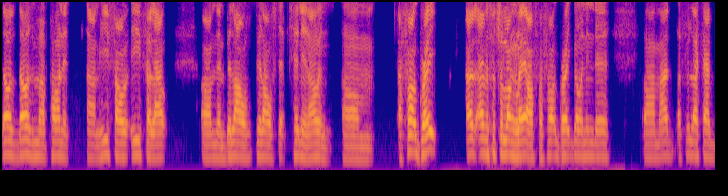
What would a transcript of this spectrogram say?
was, that was my opponent. Um, he fell he fell out. Um, then Belal Belal stepped in, you know, and um, I felt great. I, having such a long layoff, I felt great going in there. Um, I, I feel like I'd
